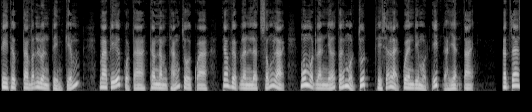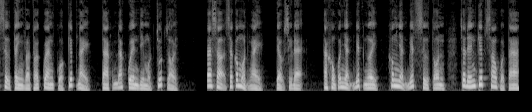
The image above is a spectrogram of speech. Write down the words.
Kỳ thực ta vẫn luôn tìm kiếm, mà ký ức của ta theo năm tháng trôi qua, theo việc lần lượt sống lại, mỗi một lần nhớ tới một chút thì sẽ lại quên đi một ít ở hiện tại. Thật ra sự tình và thói quen của kiếp này ta cũng đã quên đi một chút rồi. Ta sợ sẽ có một ngày, tiểu sư đệ, ta không có nhận biết ngươi, không nhận biết sư tôn, cho đến kiếp sau của ta,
